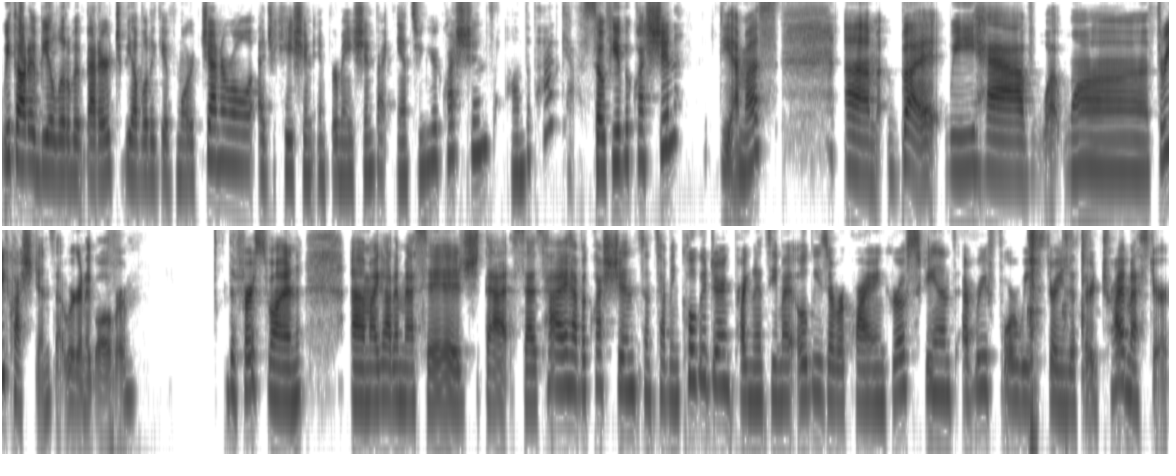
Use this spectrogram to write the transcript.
we thought it'd be a little bit better to be able to give more general education information by answering your questions on the podcast. So if you have a question dm us. Um, but we have what one three questions that we're going to go over The first one, um, I got a message that says, Hi, I have a question. Since having COVID during pregnancy, my OBs are requiring growth scans every four weeks during the third trimester.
